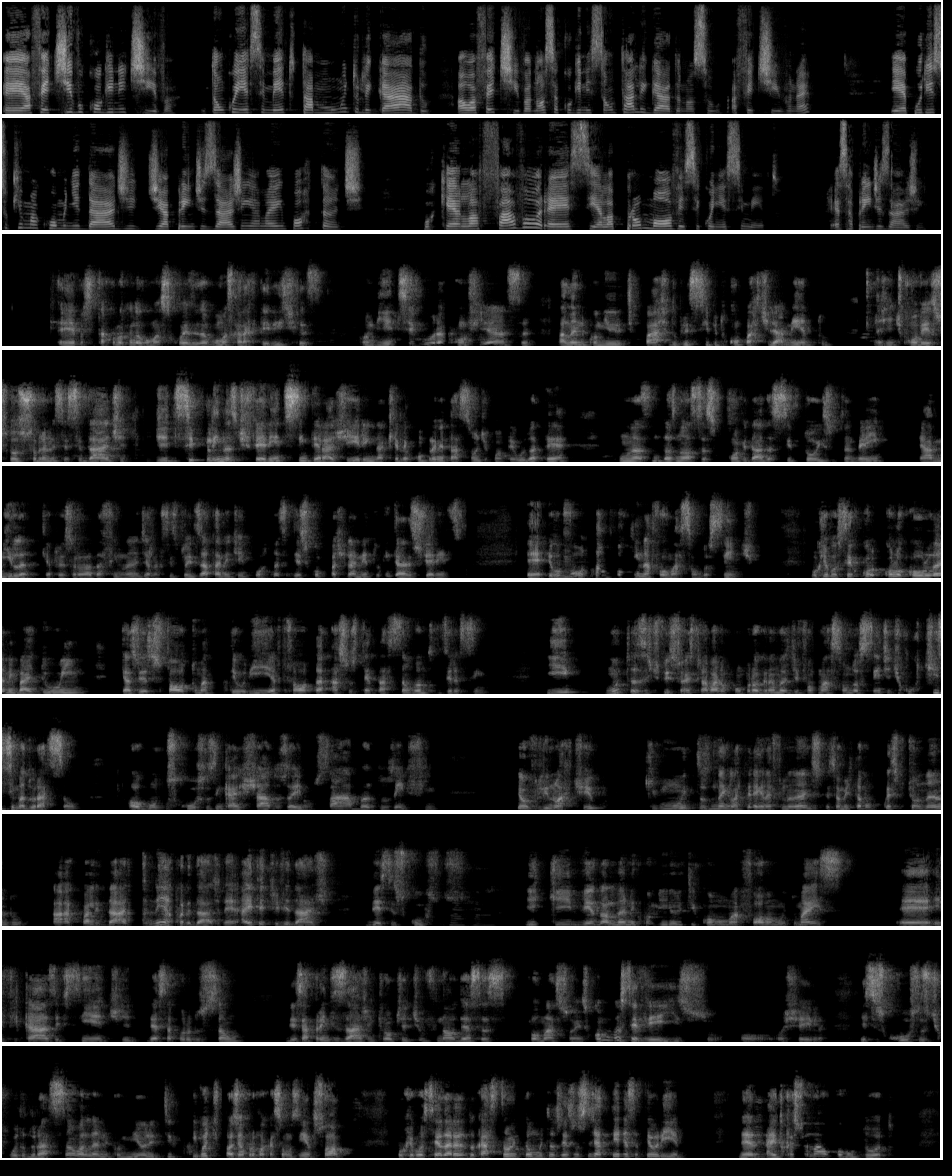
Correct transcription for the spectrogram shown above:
é, afetivo-cognitiva. Então, o conhecimento está muito ligado ao afetivo. A nossa cognição está ligada ao nosso afetivo, né? E é por isso que uma comunidade de aprendizagem ela é importante porque ela favorece, ela promove esse conhecimento, essa aprendizagem. É, você está colocando algumas coisas, algumas características, ambiente seguro, a confiança, a learning community parte do princípio do compartilhamento. A gente conversou sobre a necessidade de disciplinas diferentes se interagirem naquela complementação de conteúdo, até uma das nossas convidadas citou isso também, a Mila, que é professora lá da Finlândia, ela citou exatamente a importância desse compartilhamento entre áreas diferentes. É, eu vou voltar um pouquinho na formação docente, porque você co colocou o learning by doing, que às vezes falta uma teoria, falta a sustentação, vamos dizer assim. E muitas instituições trabalham com programas de formação docente de curtíssima duração, alguns cursos encaixados aí nos sábados, enfim. Eu li no artigo que muitos na Inglaterra e na Finlândia, especialmente, estavam questionando a qualidade, nem a qualidade, né, a efetividade desses cursos. Uhum. E que vendo a Learning Community como uma forma muito mais é, eficaz, eficiente dessa produção, dessa aprendizagem, que é o objetivo final dessas formações. Como você vê isso, ô, ô Sheila? Esses cursos de curta duração, a Learning Community, e vou te fazer uma provocaçãozinha só, porque você é da área da educação, então muitas vezes você já tem essa teoria, né, a educacional como um todo.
